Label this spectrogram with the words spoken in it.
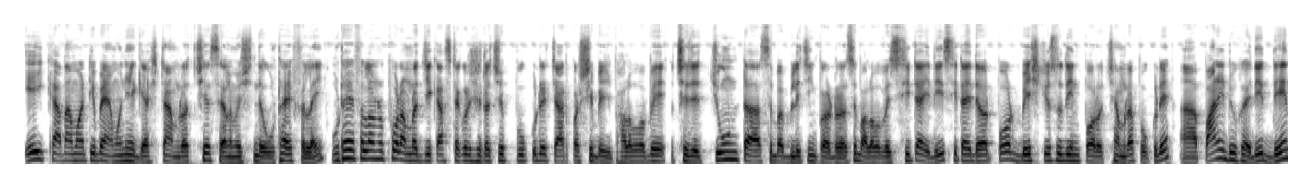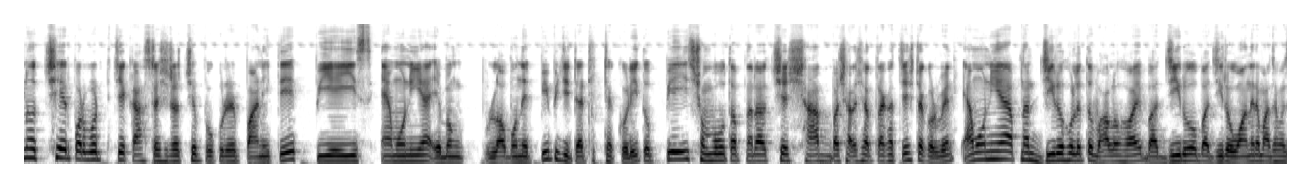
এই কাদামাটি বা অ্যামোনিয়া গ্যাসটা আমরা হচ্ছে স্যালো মেশিন দিয়ে উঠাই ফেলাই। উঠাই ফেলানোর পর আমরা যে কাজটা করি সেটা হচ্ছে পুকুরের চারপাশে বেশ ভালোভাবে হচ্ছে যে চুনটা আছে বা ব্লিচিং পাউডার আছে ভালোভাবে ছিটাই দিই। ছিটাই দেওয়ার পর বেশ কিছুদিন পর হচ্ছে আমরা পুকুরে পানি ঢুকাই দিই। দেন হচ্ছে এর পরবর্তী যে কাজটা সেটা হচ্ছে পুকুরের পানিতে পিএইচ অ্যামোনিয়া এবং লবণের পিপিটিটা ঠিকঠাক করি। তো পিএইচ সম্ভবত আপনারা হচ্ছে সাত বা সাড়ে সাত রাখার চেষ্টা করবেন। অ্যামোনিয়া আপনার জিরো হলে তো ভালো হয় বা জিরো বা জিরো ওয়ানের মাঝামাঝি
